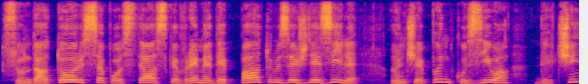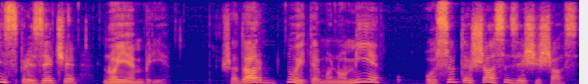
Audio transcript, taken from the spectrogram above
sunt datori să postească vreme de 40 de zile, începând cu ziua de 15 noiembrie. Așadar, nu uităm, în 1166.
